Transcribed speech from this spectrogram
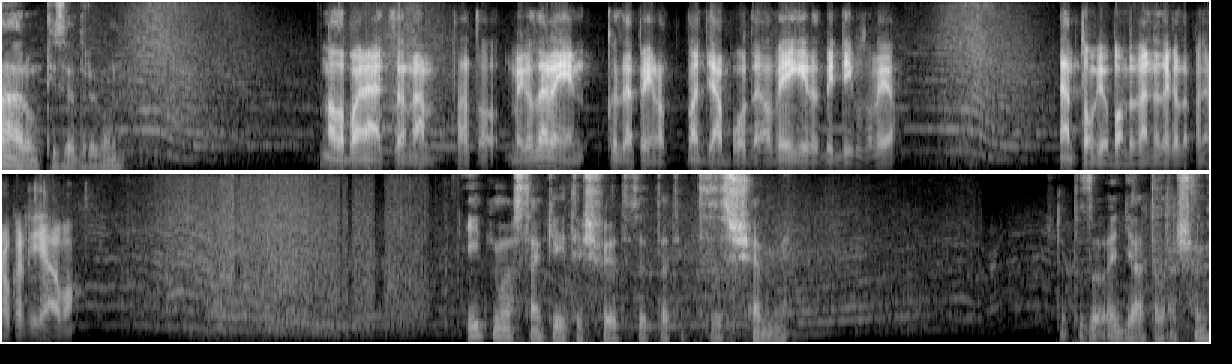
Három tizedre van. Az a baj, egyszer nem. Tehát a, még az elején, közepén ott nagyjából, de a végén az mindig utolér. Nem tudom jobban bevenni ezeket a kanyarokat hiába. Itt meg aztán két és fél tized, tehát itt ez, ez semmi. Tehát ez egyáltalán semmi.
